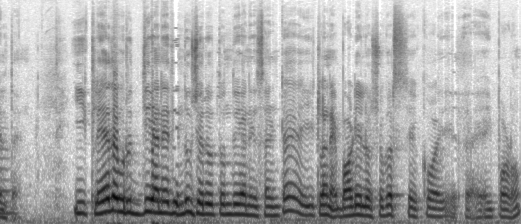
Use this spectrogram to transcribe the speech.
వెళ్తాయి. ఈ క్లేద వృద్ధి అనేది ఎందుకు జరుగుతుంది అనేసి అంటే ఇట్లానే బాడీలో షుగర్స్ ఎక్కువ అయి- అయిపోవడం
